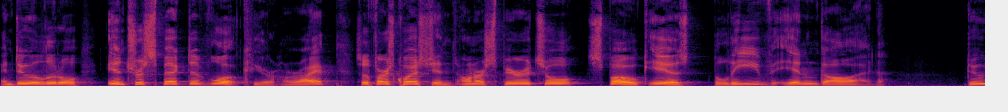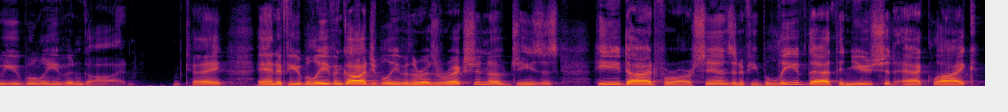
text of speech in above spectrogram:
and do a little introspective look here. All right? So, first question on our spiritual spoke is believe in God. Do you believe in God? Okay? And if you believe in God, you believe in the resurrection of Jesus. He died for our sins. And if you believe that, then you should act like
